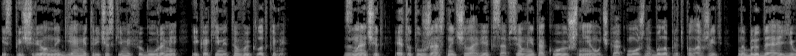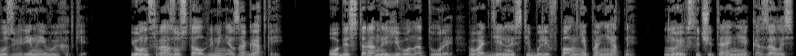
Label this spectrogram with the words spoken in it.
испещренный геометрическими фигурами и какими-то выкладками. Значит, этот ужасный человек совсем не такой уж неуч, как можно было предположить, наблюдая его звериные выходки. И он сразу стал для меня загадкой. Обе стороны его натуры в отдельности были вполне понятны, но их сочетание казалось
